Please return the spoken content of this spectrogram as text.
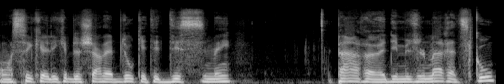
On sait que l'équipe de Charlie Hebdo qui été décimée par euh, des musulmans radicaux.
